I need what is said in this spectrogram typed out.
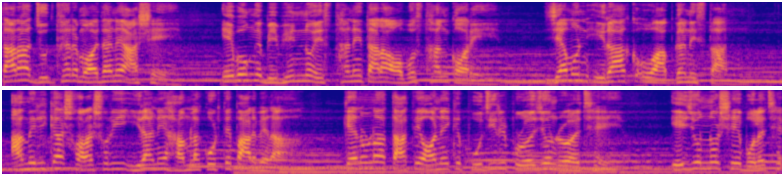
তারা যুদ্ধের ময়দানে আসে এবং বিভিন্ন স্থানে তারা অবস্থান করে, যেমন ইরাক ও আফগানিস্তান। আমেরিকা সরাসরি ইরানে হামলা করতে পারবে না, কেননা তাতে অনেক পুঁজির প্রয়োজন রয়েছে। এই জন্য সে বলেছে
